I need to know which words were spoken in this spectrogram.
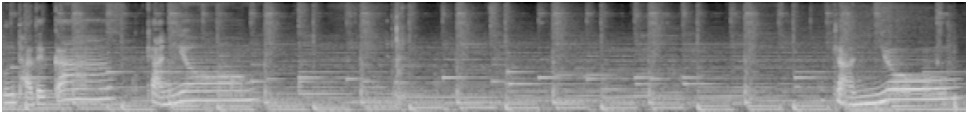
문 닫을까? 쿠키 안녕. 쿠키 안녕.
